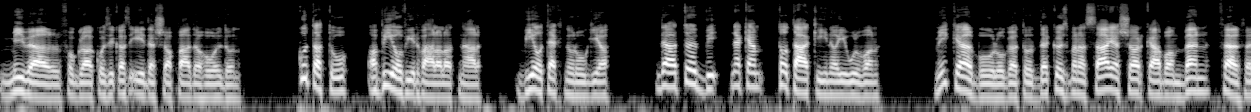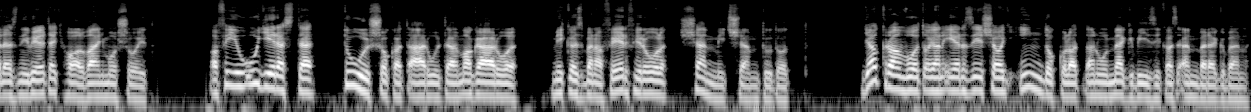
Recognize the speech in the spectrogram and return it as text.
mivel foglalkozik az édesapád a holdon? Kutató a Biovir vállalatnál. Biotechnológia. De a többi nekem totál kínaiul van. Mikkel bólogatott, de közben a szája sarkában Ben felfedezni vélt egy halvány mosolyt. A fiú úgy érezte, túl sokat árult el magáról, miközben a férfiról semmit sem tudott. Gyakran volt olyan érzése, hogy indokolatlanul megbízik az emberekben.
